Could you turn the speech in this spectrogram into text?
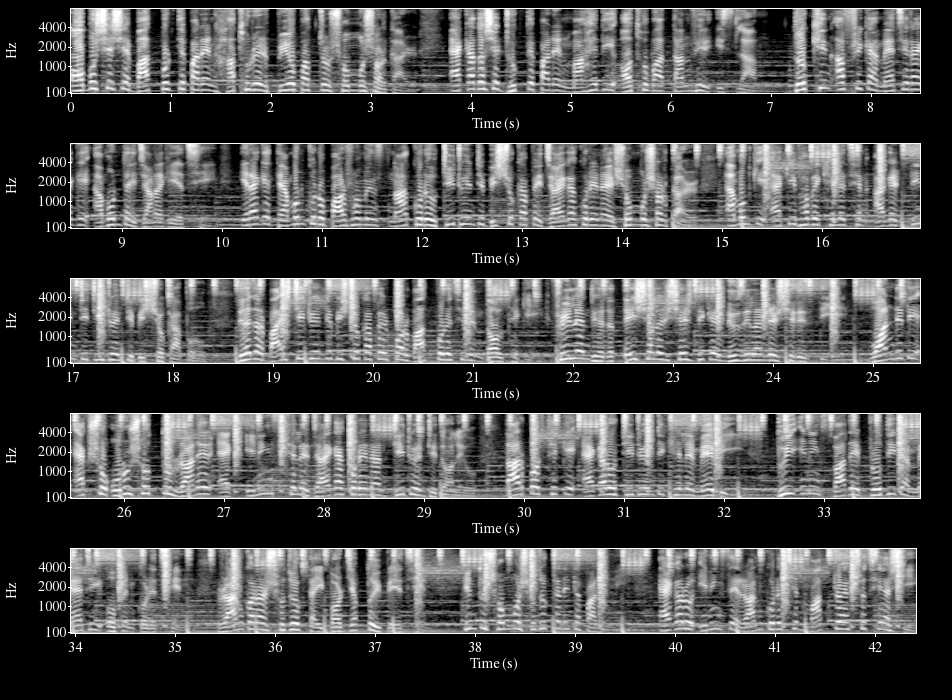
অবশেষে বাদ পড়তে পারেন হাথুরের প্রিয়পাত্র সৌম্য সরকার। একাদশে ঢুকতে পারেন মাহেদি অথবা তানভীর ইসলাম। দক্ষিণ আফ্রিকা ম্যাচের আগে এমনটাই জানা গিয়েছে। এর আগে তেমন কোনো পারফরমেন্স না করেও টি টোয়েন্টি বিশ্বকাপে জায়গা করে নেয় সৌম্য সরকার। এমনকি একইভাবে খেলেছেন আগের তিনটি টি টোয়েন্টি বিশ্বকাপও। দুই হাজার বাইশ টি টোয়েন্টি বিশ্বকাপের পর বাদ পড়েছিলেন দল থেকে। ফ্রিল্যান্ড দুই হাজার তেইশ সালের শেষ দিকে নিউজিল্যান্ডের সিরিজ দিয়ে। ওয়ানডেতে একশো উনসত্তর রানের এক ইনিংস খেলে জায়গা করে নেন টি টোয়েন্টি দলেও। তারপর থেকে এগারো টি টোয়েন্টি খেলে মেবি দুই ইনিংস বাদে প্রতিটা ম্যাচেই ওপেন করেছেন। রান করার সুযোগ তাই পর্যাপ্তই পেয়েছেন। কিন্তু সৌম্য সুযোগটা নিতে পারেননি। এগারো ইনিংসে রান করেছেন মাত্র একশো ছিয়াশি।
